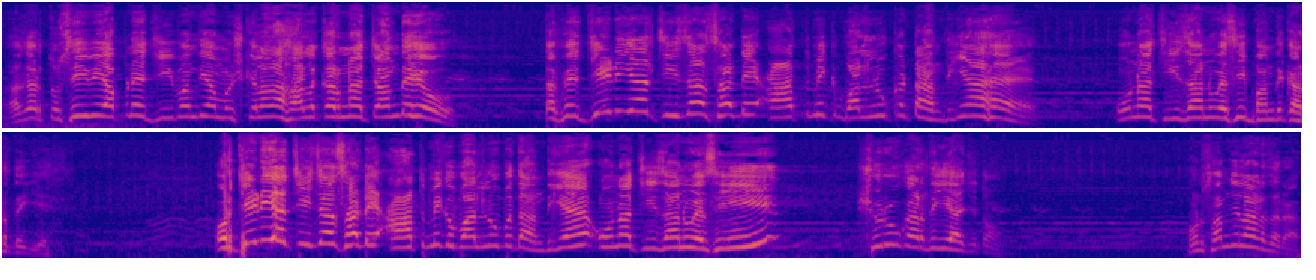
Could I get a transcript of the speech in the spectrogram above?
ਅਗਰ ਤੁਸੀਂ ਵੀ ਆਪਣੇ ਜੀਵਨ ਦੀਆਂ ਮੁਸ਼ਕਲਾਂ ਦਾ ਹੱਲ ਕਰਨਾ ਚਾਹੁੰਦੇ ਹੋ ਤਾਂ ਫਿਰ ਜਿਹੜੀਆਂ ਚੀਜ਼ਾਂ ਸਾਡੇ ਆਤਮਿਕ ਬਲ ਨੂੰ ਘਟਾਉਂਦੀਆਂ ਹੈ ਉਹਨਾਂ ਚੀਜ਼ਾਂ ਨੂੰ ਅਸੀਂ ਬੰਦ ਕਰ ਦਈਏ। ਔਰ ਜਿਹੜੀਆਂ ਚੀਜ਼ਾਂ ਸਾਡੇ ਆਤਮਿਕ ਵੱਲ ਨੂੰ ਵਧਾਉਂਦੀਆਂ ਉਹਨਾਂ ਚੀਜ਼ਾਂ ਨੂੰ ਅਸੀਂ ਸ਼ੁਰੂ ਕਰ ਦਈਏ ਅੱਜ ਤੋਂ। ਹੁਣ ਸਮਝ ਲੈਣਾ ਜ਼ਰਾ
